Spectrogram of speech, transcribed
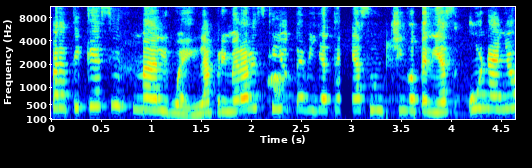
¿para ti qué es mal, güey? La primera vez que yo te vi ya tenías un chingo, tenías un año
